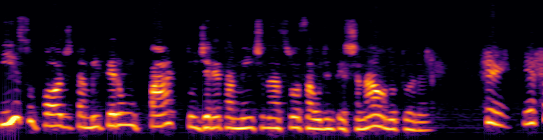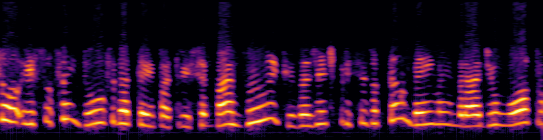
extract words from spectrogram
isso pode também ter um impacto diretamente na sua saúde intestinal, doutora? Sim, isso, isso sem dúvida tem, Patrícia. Mas antes, a gente precisa também lembrar de um outro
